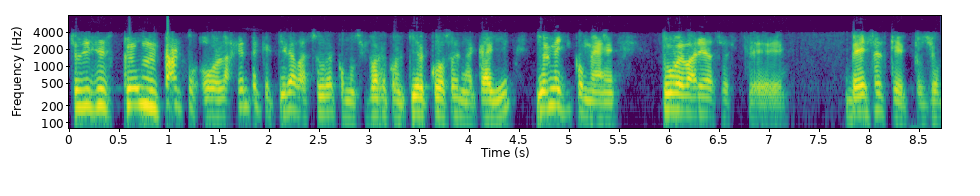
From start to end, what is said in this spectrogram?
Entonces dices, qué impacto. O la gente que tira basura como si fuera cualquier cosa en la calle. Yo en México me tuve varias este, veces que, pues yo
